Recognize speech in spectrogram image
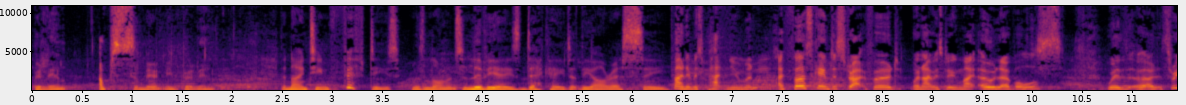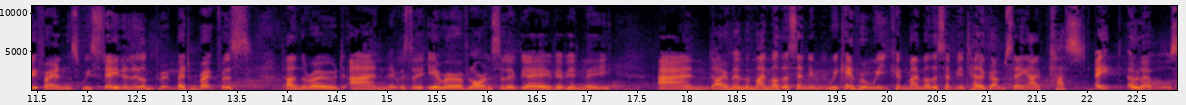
Brilliant. Absolutely brilliant. The 1950s was Laurence Olivier's decade at the RSC. My name is Pat Newman. I first came to Stratford when I was doing my O levels with uh, three friends. We stayed in a little bed and breakfast down the road, and it was the era of Laurence Olivier, Vivien Leigh. And I remember my mother sending me, we came for a week, and my mother sent me a telegram saying I passed eight O levels,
